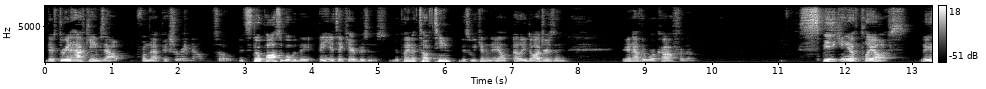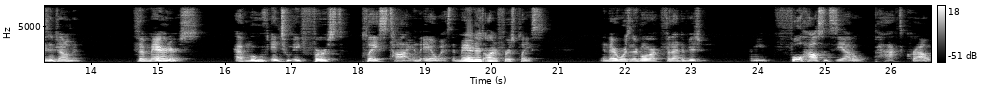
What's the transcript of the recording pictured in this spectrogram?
they're three and a half games out from that picture right now. So it's still possible, but they, they need to take care of business. They're playing a tough team this weekend in the LA Dodgers, and they're going to have their work cut for them. Speaking of playoffs, ladies and gentlemen, the Mariners have moved into a first place tie in the AOS. The Mariners are in first place. In their words, they're going for that division. I mean, full house in Seattle, packed crowd.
